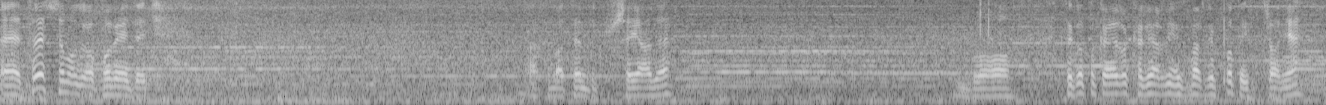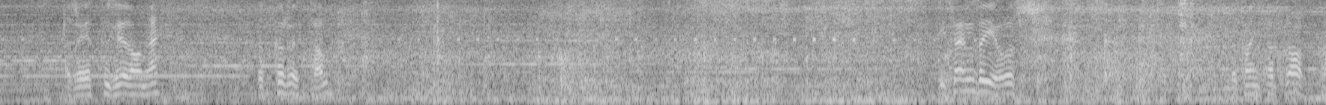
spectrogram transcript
E, co jeszcze mogę opowiedzieć? A chyba tędy przejadę. Bo z tego co kojarzę, kawiarnia jest bardziej po tej stronie. A że jest tu zielone, to skorzystam. Tędy już do końca prosto.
